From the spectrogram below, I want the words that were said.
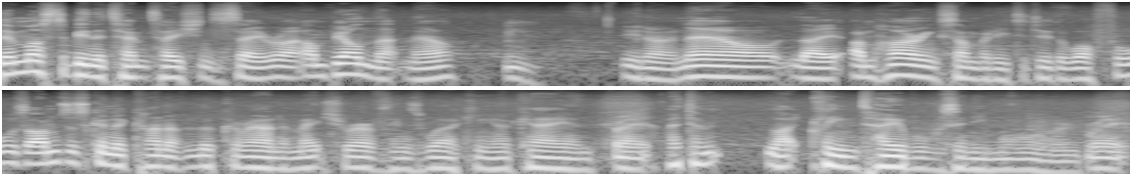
there must have been a temptation to say, right, I'm beyond that now. Mm. You know, now like I'm hiring somebody to do the waffles. I'm just going to kind of look around and make sure everything's working okay. And Right. I don't like clean tables anymore. And Right.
